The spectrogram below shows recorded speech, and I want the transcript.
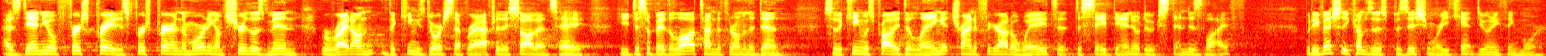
as Daniel first prayed, his first prayer in the morning, I'm sure those men were right on the king's doorstep right after they saw that and say, hey, he disobeyed the law, time to throw him in the den. So the king was probably delaying it, trying to figure out a way to, to save Daniel, to extend his life. But he eventually comes to this position where he can't do anything more.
